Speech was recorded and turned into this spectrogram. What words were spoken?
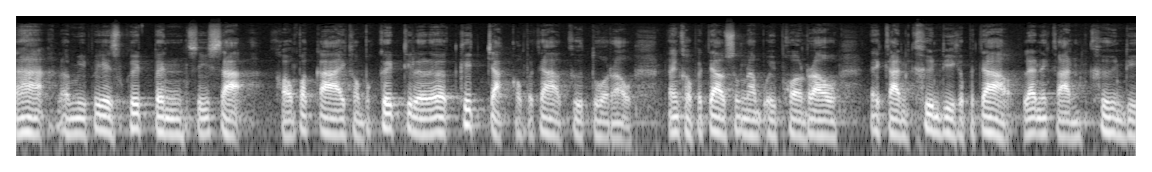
นะฮะเรามีพระเยซูคริสต์เป็นศีรษะ ของพระกายของพระคริสต์ที่เราเรียกคริสตจักรของพระเจ้าคือตัวเรา นั้นขอพระเจ้าทรงนำอวยพรเราในการคืนดีกับพระเจ้า และในการคืนดี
